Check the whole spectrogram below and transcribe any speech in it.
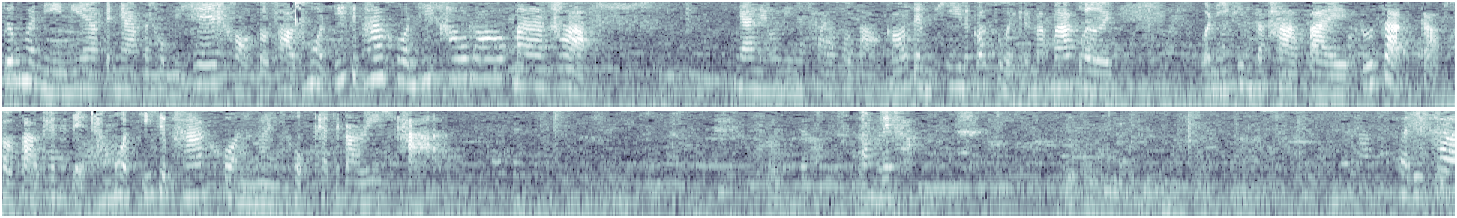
ซึ่งวันนี้เนี่ยเป็นงานประถมนิเทศของสาวๆทั้งหมด 25 คนที่เข้ารอบมาค่ะ งานในวันนี้นะคะสาวๆก็เต็มที่แล้วก็สวยกันมากๆเลย วันนี้พิมพ์จะพาไปรู้จักกับสาวๆแคนดิเดตทั้งหมด 25 คนใน 6 categories ค่ะฟังเลยค่ะ สวัสดีค่ะ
